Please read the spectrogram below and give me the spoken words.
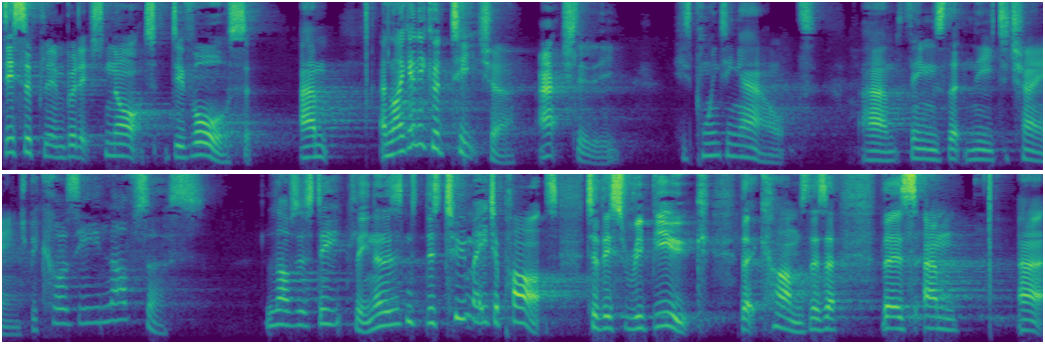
discipline, but it's not divorce. Um, and like any good teacher, actually, he's pointing out um, things that need to change because he loves us, loves us deeply. Now, there's, there's two major parts to this rebuke that comes. There's a, there's, um, uh,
